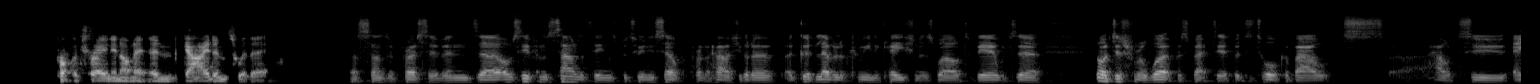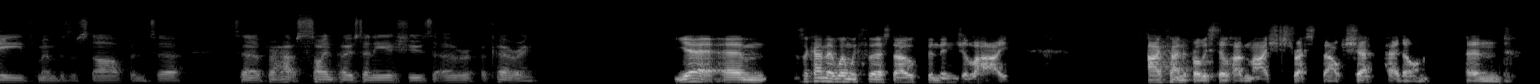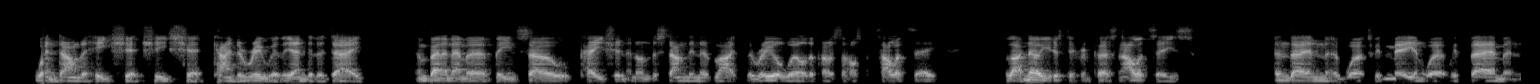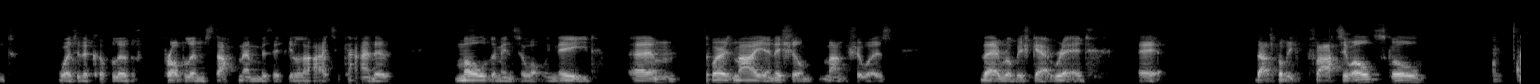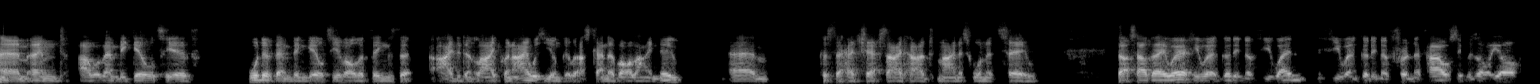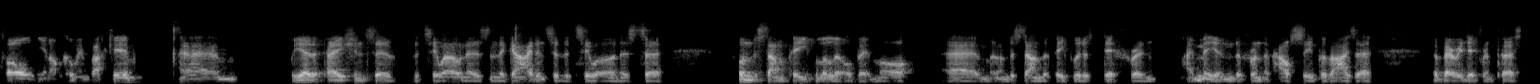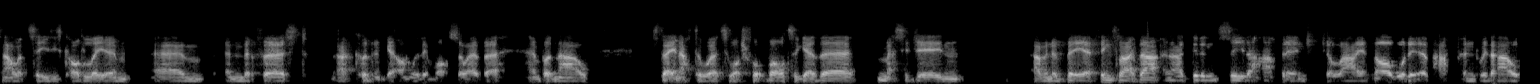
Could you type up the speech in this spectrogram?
proper training on it and guidance with it. That sounds impressive. And uh, obviously, from the sound of things, between yourself and front of house, you've got a, a, good level of communication as well to be able to, not just from a work perspective, but to talk about how to aid members of staff and to, to perhaps signpost any issues that are occurring. Yeah. Um, so, kind of when we first opened in July, I kind of probably still had my stressed out chef head on and went down the he shit, she shit kind of route at the end of the day. And Ben and Emma being so patient and understanding of like the real world opposed to hospitality, like, no, you're just different personalities. And then have worked with me and worked with them and worked with a couple of problem staff members, if you like, to kind of mold them into what we need. Um, so whereas my initial mantra was, their rubbish get rid, it, that's probably far too old school. Um, and I will then be guilty of, would have then been guilty of all the things that I didn't like when I was younger. That's kind of all I knew. Because um, the head chefs I'd had minus one or two, that's how they were. If you weren't good enough, you went. If you weren't good enough front of house, it was all your fault. You're not coming back in. Um, but yeah, the patience of the two owners and the guidance of the two owners to understand people a little bit more um, and understand that people are just different. Like me and the front of house supervisor are very different personalities. He's called Liam, um, and at first I couldn't get on with him whatsoever. And but now staying after work to watch football together, messaging, having a beer, things like that. And I didn't see that happen in July, nor would it have happened without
